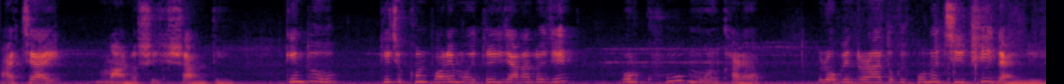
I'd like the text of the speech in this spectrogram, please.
আর চাই মানসিক শান্তি। কিন্তু কিছুক্ষণ পরে মৈত্রী জানালো যে, ওর খুব মন খারাপ। রবীন্দ্রনাথ ওকে কোনো চিঠি দেননি।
